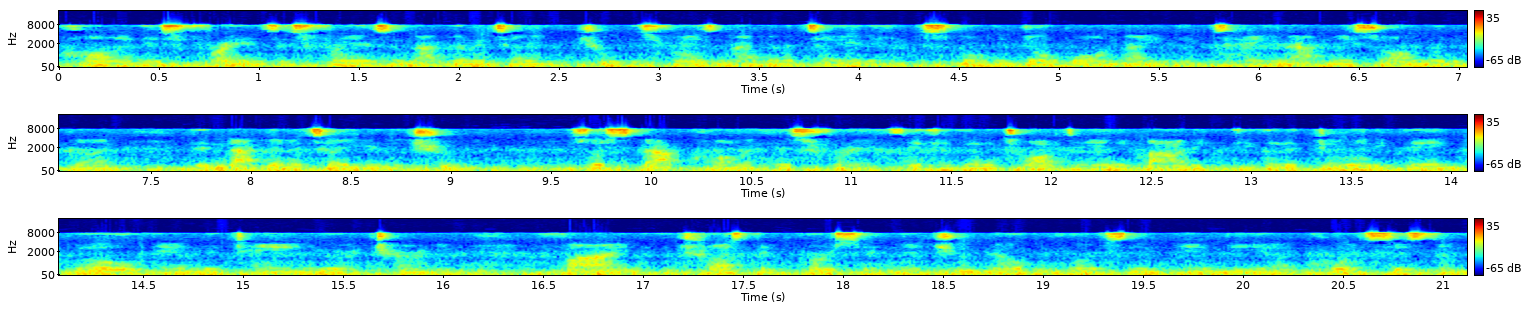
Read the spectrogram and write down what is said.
calling his friends. His friends are not going to tell you the truth. His friends are not going to tell you that he was smoking dope all night. He was hanging out and they saw him with a gun. They're not going to tell you the truth. So stop calling his friends. If you're going to talk to anybody, if you're going to do anything, go and retain your attorney. Find a trusted person that you know who works in, in the uh, court system,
